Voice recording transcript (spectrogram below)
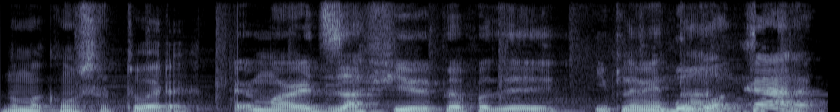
numa construtora? É o maior desafio para poder implementar. Boa, cara.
